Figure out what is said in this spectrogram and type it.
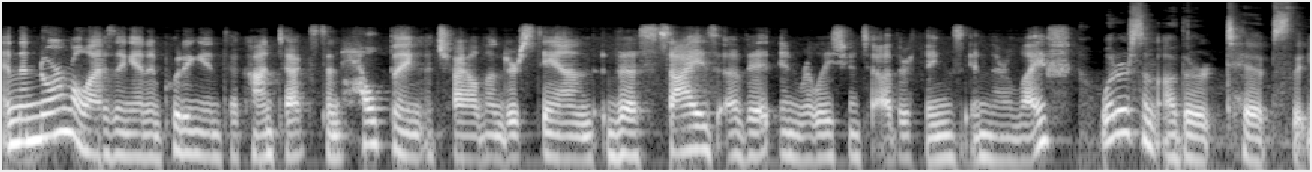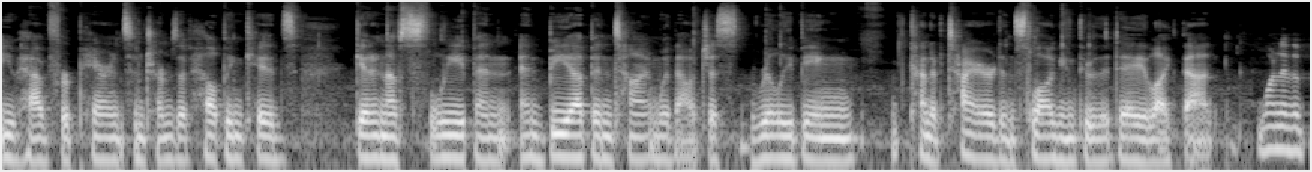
and then normalizing it and putting it into context and helping a child understand the size of it in relation to other things in their life. What are some other tips that you have for parents in terms of helping kids get enough sleep and, and be up in time without just really being kind of tired and slogging through the day like that? One of the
